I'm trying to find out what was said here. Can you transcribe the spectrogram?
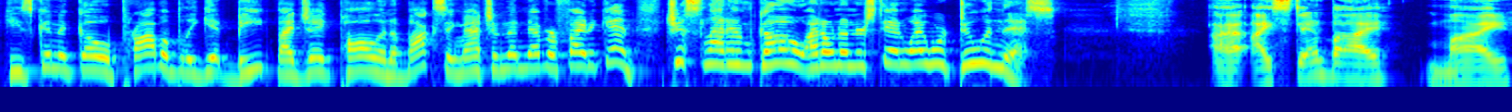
He's gonna go probably get beat by Jake Paul in a boxing match and then never fight again. Just let him go. I don't understand why we're doing this. I, I stand by my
